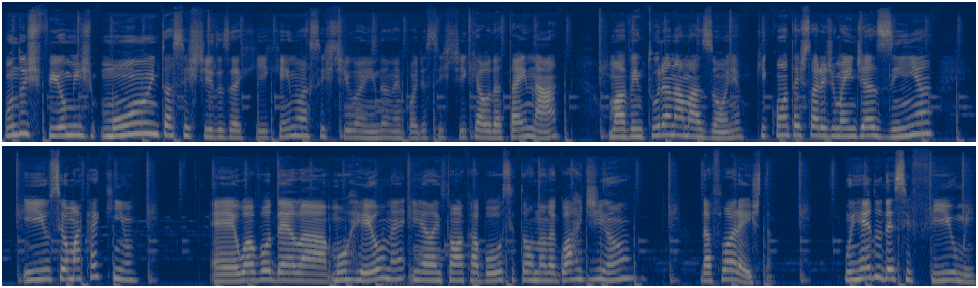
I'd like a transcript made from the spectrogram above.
um dos filmes muito assistidos aqui, quem não assistiu ainda, né, pode assistir, que é o da Tainá, Uma Aventura na Amazônia, que conta a história de uma indiazinha e o seu macaquinho. É, o avô dela morreu, né, e ela então acabou se tornando a guardiã da floresta. O enredo desse filme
